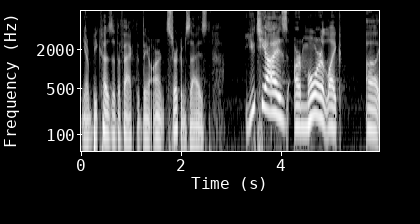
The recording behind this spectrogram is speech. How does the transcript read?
you know, because of the fact that they aren't circumcised. UTIs are more like a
